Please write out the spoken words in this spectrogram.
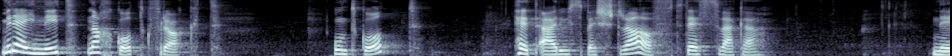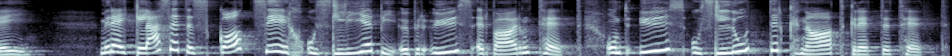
Wir haben nicht nach Gott gefragt. Und Gott? Hat er uns bestraft deswegen? Nein. Wir haben gelesen, dass Gott sich aus Liebe über uns erbarmt hat und uns aus lauter Gnade gerettet hat.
